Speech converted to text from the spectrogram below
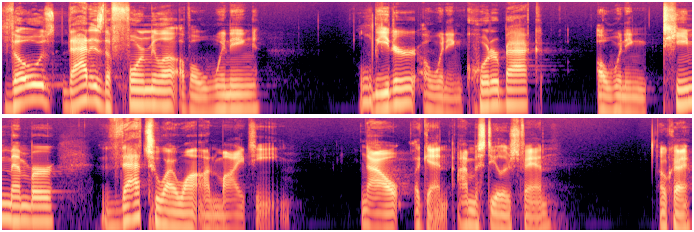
those that is the formula of a winning leader, a winning quarterback, a winning team member. That's who I want on my team. Now, again, I'm a Steelers fan. Okay.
